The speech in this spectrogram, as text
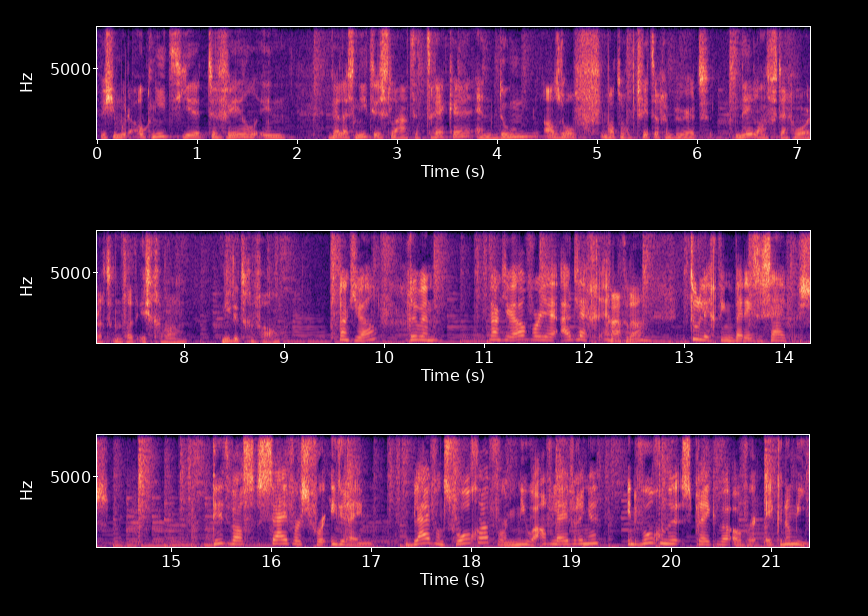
Dus je moet ook niet je te veel in wel eens niet eens laten trekken en doen alsof wat er op Twitter gebeurt Nederland vertegenwoordigt. Want dat is gewoon niet het geval. Dankjewel, Ruben. Dankjewel voor je uitleg en Graag gedaan. toelichting bij deze cijfers. Dit was Cijfers voor Iedereen. Blijf ons volgen voor nieuwe afleveringen. In de volgende spreken we over economie.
